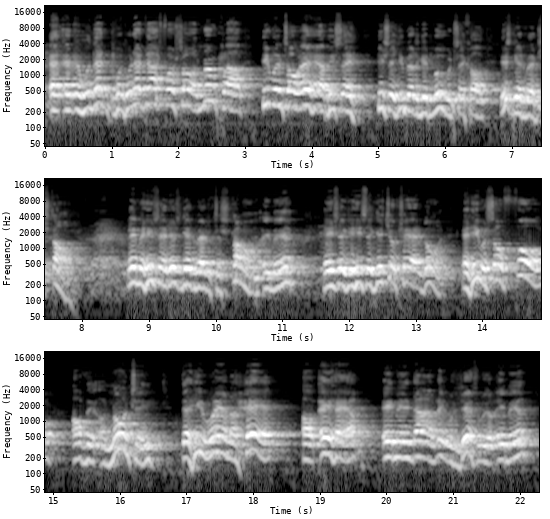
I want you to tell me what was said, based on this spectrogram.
And, and, and, when, that, when, when that guy first saw a little cloud, he went and told Ahab, he said, he said, you better get moving, say, because it's getting ready to storm. Amen. He said, it's getting ready to storm. Amen. And he said, he said, get your chariot going. And he was so full of the anointing that he ran ahead of Ahab, amen, down, I think it was Jezreel, amen.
